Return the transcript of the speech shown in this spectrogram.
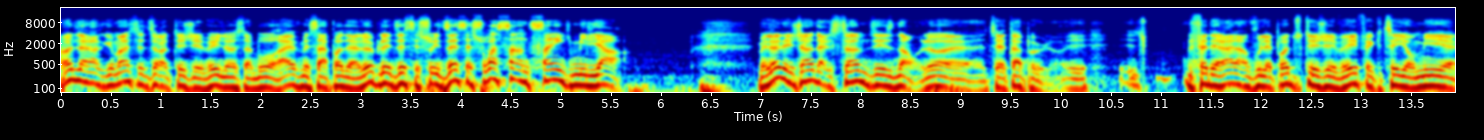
un de leurs arguments, c'est de dire, ah, le TGV, là, c'est un beau rêve, mais ça n'a pas d'allure. Puis là, ils disaient, c'est, ils disaient, c'est 65 milliards. Mais là, les gens d'Alstom disent non, là, euh, c'est un peu, là. Et- et le fédéral en voulait pas du TGV, fait que, tu sais, ils ont mis, euh,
